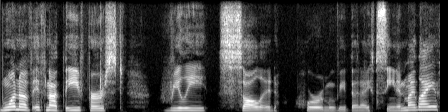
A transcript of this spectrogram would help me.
one of, if not the first, really solid horror movie that I've seen in my life,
